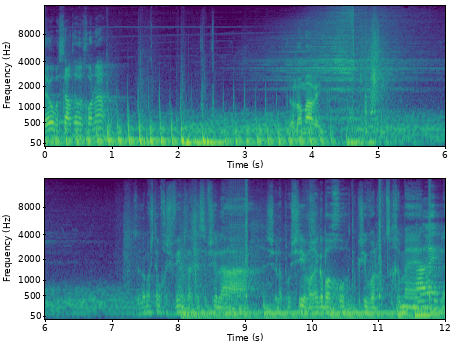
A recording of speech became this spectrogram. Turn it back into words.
זהו, מסרת מכונה. לא, לא, שלום, אריק. זה לא מה שאתם חושבים, זה הכסף של, ה... של הפושעים, הרגע ברחו. תקשיבו, אנחנו צריכים... אה, ארי, ל-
